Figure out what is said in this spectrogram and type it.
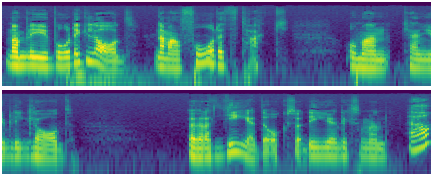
Man blir ju både glad när man får ett tack och man kan ju bli glad över att ge det också. Det är ju liksom en, ja.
